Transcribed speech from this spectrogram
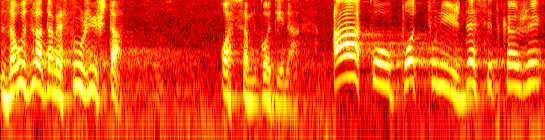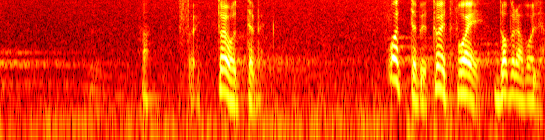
za uzrad da me služi šta? Osam godina. Ako upotpuniš deset kaže ha, to, je, to je od tebe. Od tebe, to je tvoje dobra volja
